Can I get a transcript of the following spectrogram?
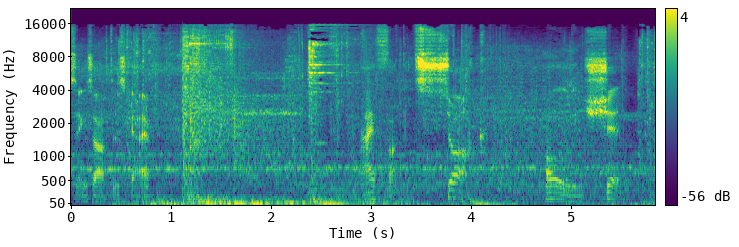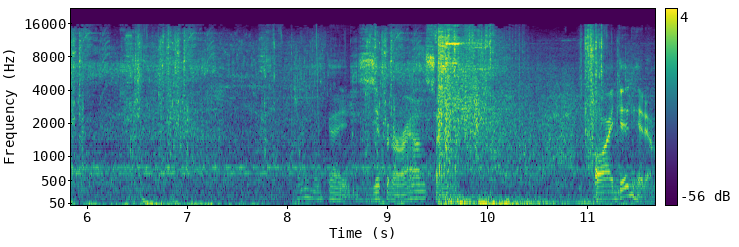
Those things off this guy. I fucking suck. Holy shit. Why is this guy zipping around somewhere? Oh, I did hit him.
